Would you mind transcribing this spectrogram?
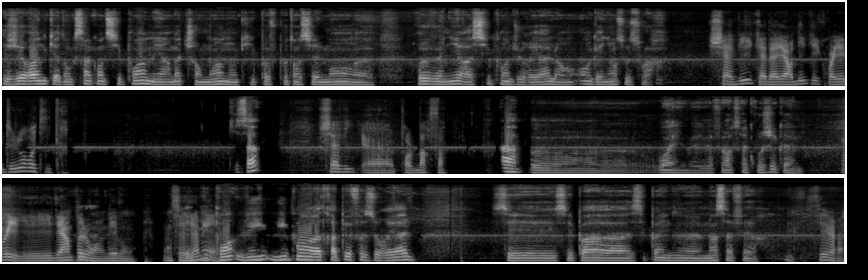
Gérone qui a donc 56 points mais un match en moins, donc ils peuvent potentiellement euh, revenir à 6 points du Real en, en gagnant ce soir. Xavi qui a d'ailleurs dit qu'il croyait toujours au titre. Qui ça? Xavi euh, pour le Barça. Ah, euh, ouais, il va falloir s'accrocher quand même. Oui, il est un peu loin, mais bon, on sait jamais. 8 hein. points, 8, 8 points à rattraper face au Real, c'est c'est pas, c'est pas une mince affaire. C'est vrai.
